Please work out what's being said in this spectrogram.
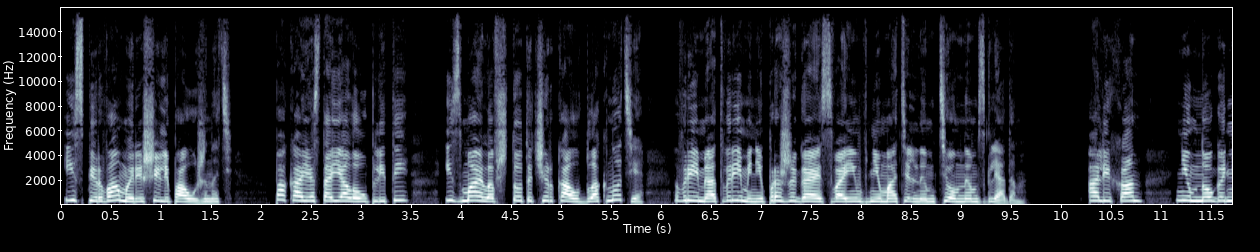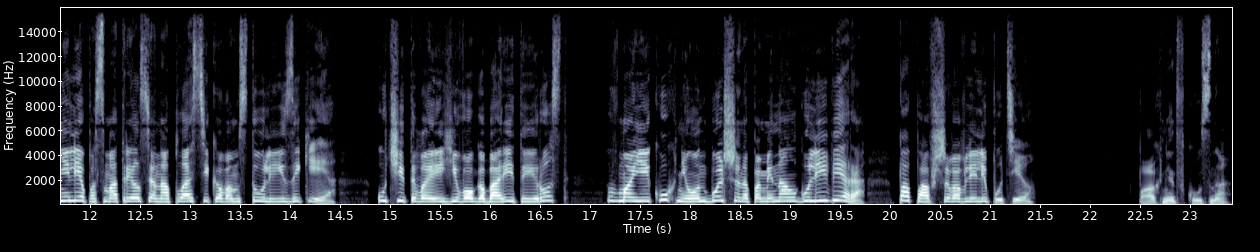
и сперва мы решили поужинать. Пока я стояла у плиты, Измайлов что-то черкал в блокноте, время от времени прожигая своим внимательным темным взглядом. Алихан немного нелепо смотрелся на пластиковом стуле из Икея. Учитывая его габариты и рост, в моей кухне он больше напоминал Гулливера, попавшего в лилипутию. «Пахнет вкусно»,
